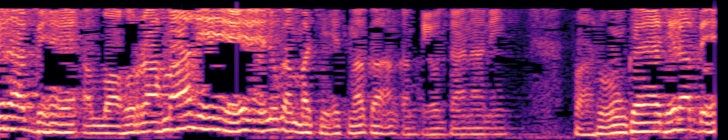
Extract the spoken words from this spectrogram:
ربه الله الرحمن نغمت اسمك كان كيولتاناني فارون كات ربه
